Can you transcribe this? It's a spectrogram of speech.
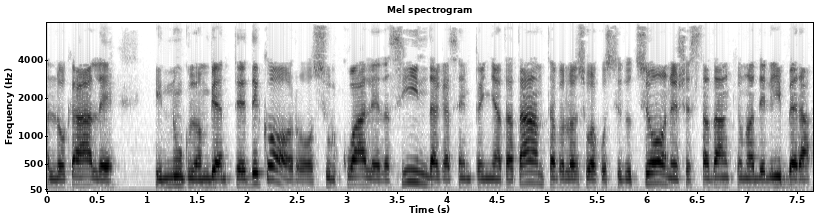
locale il nucleo ambiente decoro, sul quale la sindaca si è impegnata tanta per la sua costituzione, c'è stata anche una delibera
